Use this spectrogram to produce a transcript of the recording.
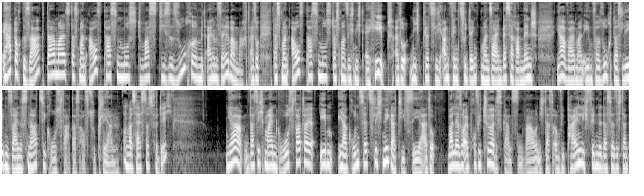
Er hat doch gesagt damals, dass man aufpassen muss, was diese Suche mit einem selber macht. Also, dass man aufpassen muss, dass man sich nicht erhebt. Also nicht plötzlich anfängt zu denken, man sei ein besserer Mensch. Ja, weil man eben versucht, das Leben seines Nazi-Großvaters aufzuklären. Und was heißt das für dich? ja, dass ich meinen Großvater eben ja grundsätzlich negativ sehe. Also weil er so ein Profiteur des Ganzen war und ich das irgendwie peinlich finde, dass er sich dann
